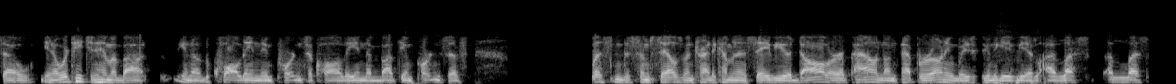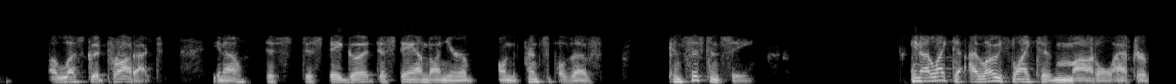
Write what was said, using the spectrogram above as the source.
So, you know, we're teaching him about, you know, the quality and the importance of quality and about the importance of listen to some salesman trying to come in and save you a dollar a pound on pepperoni, but he's going to give you a, a less a less a less good product. You know, just to stay good, to stand on your on the principles of consistency. You know, I like to. I always like to model after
